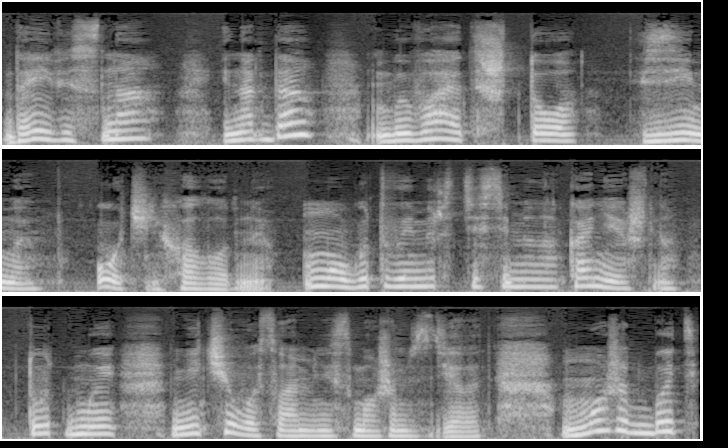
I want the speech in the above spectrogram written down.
да и весна? Иногда бывает, что зимы очень холодные, могут вымерзти семена, конечно. Тут мы ничего с вами не сможем сделать. Может быть,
